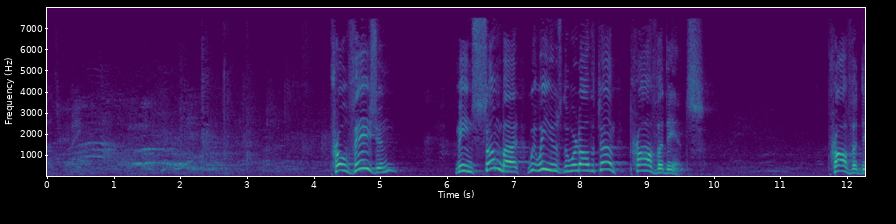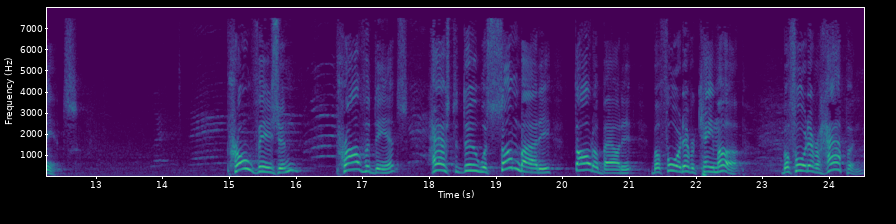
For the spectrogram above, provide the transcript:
That's right. Provision means somebody, we, we use the word all the time providence. Providence. Provision, providence has to do with somebody thought about it before it ever came up, before it ever happened,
